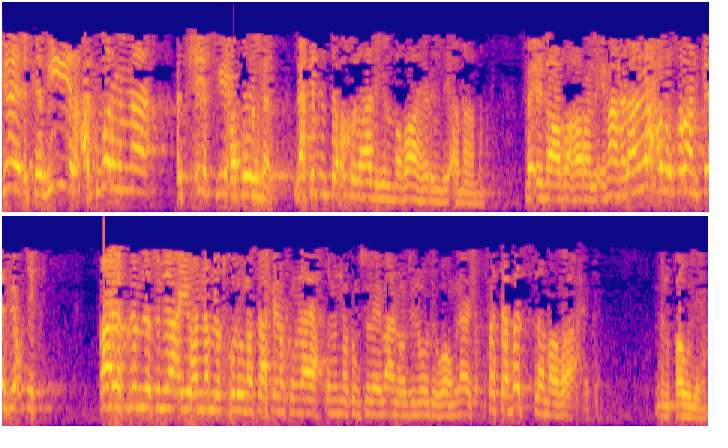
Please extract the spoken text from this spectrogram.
شيء كبير أكبر مما تحيط في عقولنا. لكن أنت أخذ هذه المظاهر اللي أمامك. فإذا ظهر الإمام الآن لاحظوا القرآن كيف يعطيك. قالت نملة يا أيها النمل ادخلوا مساكنكم لا يحطمنكم سليمان وجنوده وهم لا يشعرون. فتبسم ضاحكا من قولها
